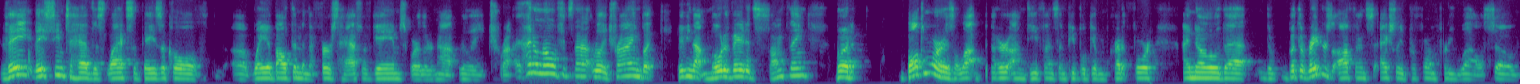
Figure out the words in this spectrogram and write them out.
they they seem to have this lackadaisical uh, way about them in the first half of games where they're not really trying. I don't know if it's not really trying, but maybe not motivated, something. But Baltimore is a lot better on defense than people give them credit for. I know that the but the Raiders offense actually performed pretty well. So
